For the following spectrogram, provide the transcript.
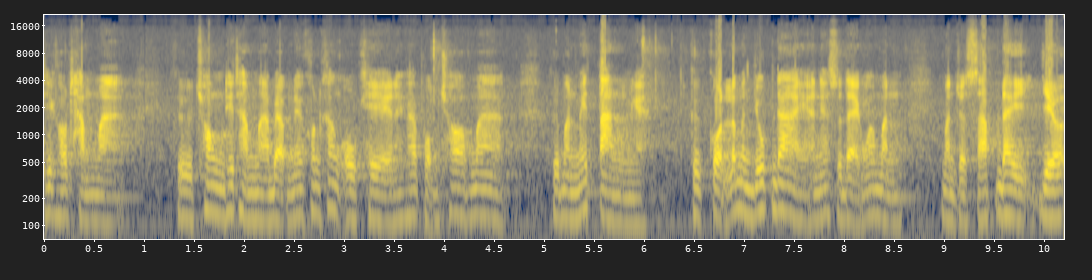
ที่เขาทำมา คือช่องที่ทำมาแบบนี้ค่อนข้างโอเคนะครับ ผมชอบมาก คือมันไม่ตันไงคือกดแล้วมันยุบได้ อันนี้แสดงว่ามัน มันจะซับได้เยอะ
